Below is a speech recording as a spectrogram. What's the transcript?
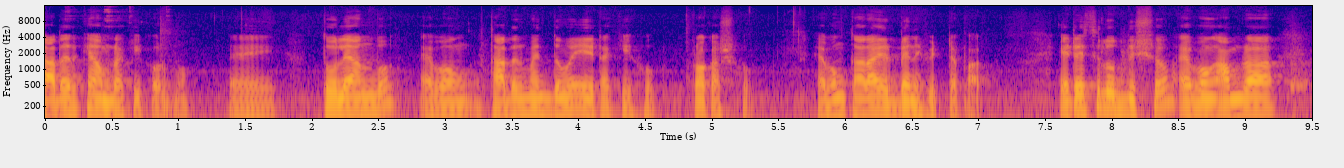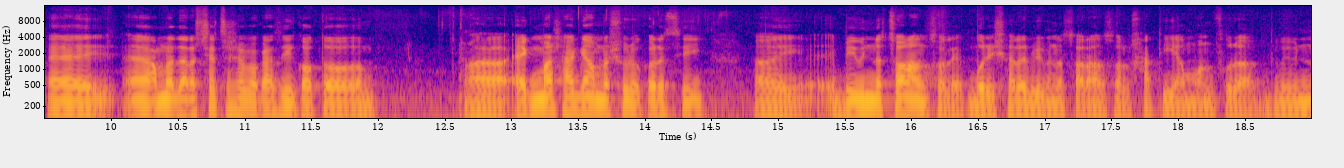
তাদেরকে আমরা কি করব? এই তোলে আনব এবং তাদের মাধ্যমেই এটা কি হোক প্রকাশ হোক এবং তারা এর বেনিফিটটা পাক। এটাই ছিল উদ্দেশ্য এবং আমরা আমরা যারা স্বেচ্ছাসেবক আছি গত এক মাস আগে আমরা শুরু করেছি বিভিন্ন চরাঞ্চলে, বরিশালের বিভিন্ন চরাঞ্চল, হাতিয়া মনপুরা বিভিন্ন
